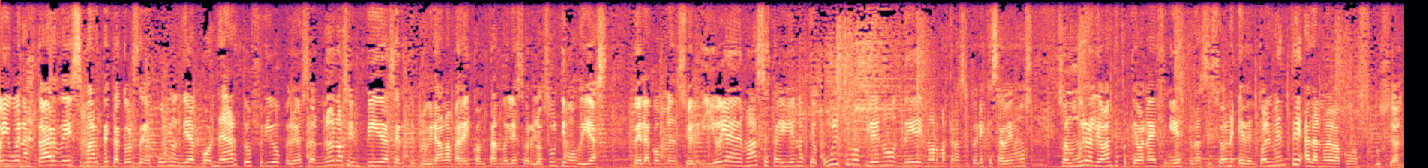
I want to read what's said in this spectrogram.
Muy buenas tardes, martes 14 de junio, un día con harto frío, pero eso no nos impide hacer este programa para ir contándoles sobre los últimos días de la convención. Y hoy además se está viviendo este último pleno de normas transitorias que sabemos son muy relevantes porque van a definir esta transición eventualmente a la nueva constitución.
